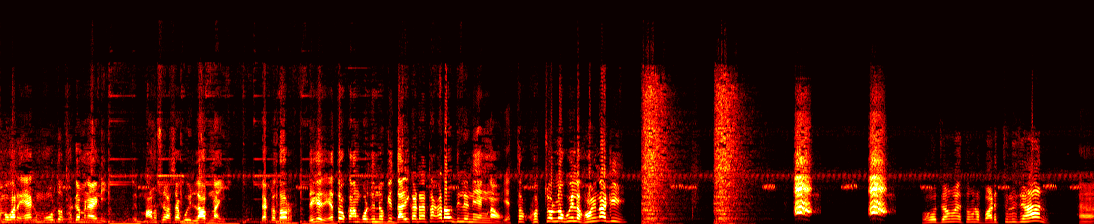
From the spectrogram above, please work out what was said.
আমার এক মুহূর্ত থাকে নাইনি এই মানুষের আশা কই লাভ নাই। দেখটা ধর। দেখে এত কাম করে দিন কি দাড়ি কাটার টাকাটাও দিলে নি এক নাও এত খরচর লোক হইলে হয় নাকি? ও জামাই তোমরা বাড়ি চলে যান। হ্যাঁ।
